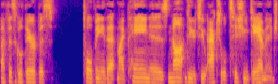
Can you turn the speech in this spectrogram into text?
my physical therapist told me that my pain is not due to actual tissue damage,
